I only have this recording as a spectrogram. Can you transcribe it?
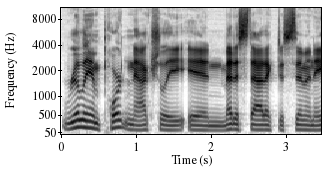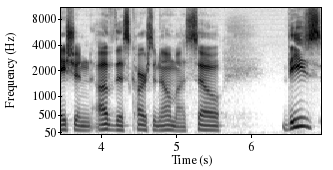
really important actually in metastatic dissemination of this carcinoma. So these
